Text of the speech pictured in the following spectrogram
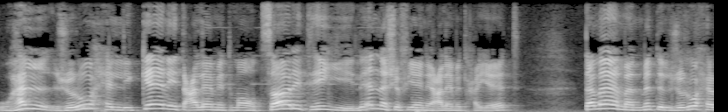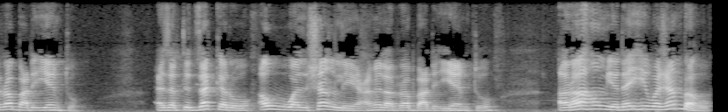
وهالجروح اللي كانت علامة موت صارت هي لأنها شفيانة علامة حياة؟ تماما مثل جروح الرب بعد قيامته إذا بتتذكروا أول شغلة عملها الرب بعد قيامته أراهم يديه وجنبه.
